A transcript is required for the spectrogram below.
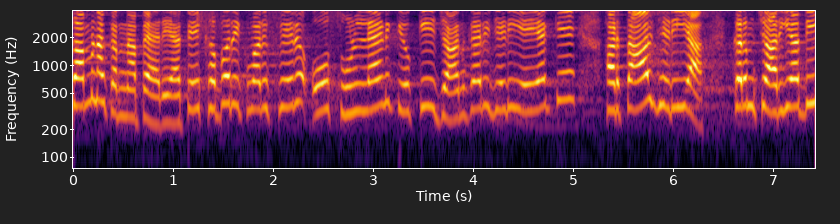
ਸਾਹਮਣਾ ਕਰਨਾ ਪੈ ਰਿਹਾ ਤੇ ਖਬਰ ਇੱਕ ਵਾਰ ਫਿਰ ਉਹ ਸੁਣ ਲੈਣ, ਕਿਉਂਕਿ ਜਾਣਕਾਰੀ ਜਿਹੜੀ ਇਹ ਹੈ ਕਿ ਹੜਤਾਲ ਜਿਹੜੀ ਆ, ਕਰਮਚਾਰੀਆਂ ਦੀ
